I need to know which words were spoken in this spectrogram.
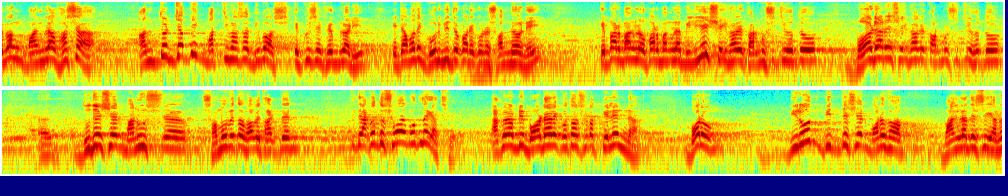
এবং বাংলা ভাষা আন্তর্জাতিক মাতৃভাষা দিবস একুশে ফেব্রুয়ারি, এটা আমাদের গর্বিত করে, কোনো সন্দেহ নেই। এপার বাংলা, ওপার বাংলা মিলিয়ে সেইভাবে কর্মসূচি হতো, বর্ডারে সেইভাবে কর্মসূচি হতো দুদেশের মানুষ সমবেতভাবে থাকতেন। কিন্তু এখন তো সময় বদলে গেছে। এখন আপনি বর্ডারে কোথাও সেটা পেলেন না। বরং বিরোধ বিদ্বেষের মনোভাব বাংলাদেশে যেন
